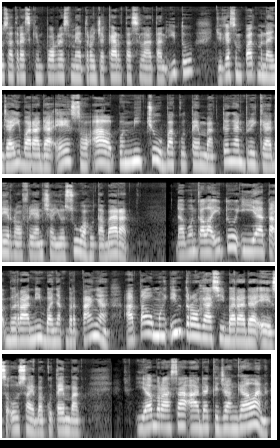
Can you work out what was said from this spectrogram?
Satreskrim Polres Metro Jakarta Selatan itu juga sempat menanjai Baradae soal pemicu baku tembak dengan Brigadir Nofriansyah Yosua Huta Barat. Namun kala itu ia tak berani banyak bertanya atau menginterogasi Baradae seusai baku tembak. Ia merasa ada kejanggalan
